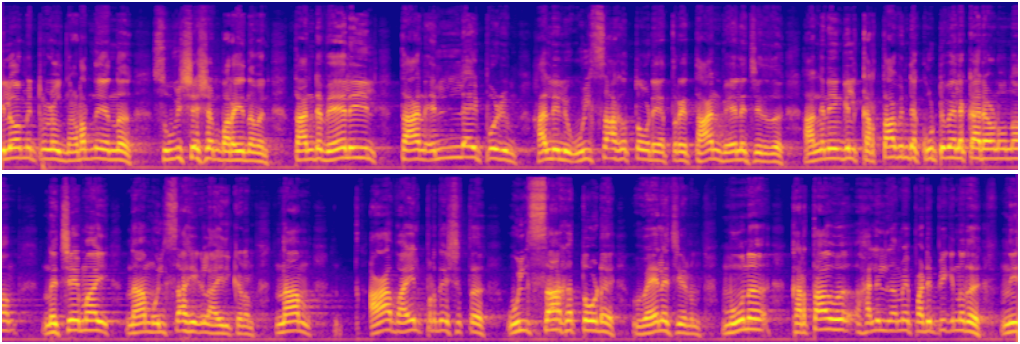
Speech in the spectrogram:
കിലോമീറ്ററുകൾ നടന്നു എന്ന് സുവിശേഷം പറയുന്നവൻ. തന്റെ വേലയിൽ താൻ എല്ലായ്പ്പോഴും അല്ലെങ്കിൽ ഉത്സാഹത്തോടെ അത്രേ താൻ വേല ചെയ്തത്. അങ്ങനെയെങ്കിൽ കർത്താവിന്റെ കൂട്ടുവേലക്കാരാണോ നാം? നിശ്ചയമായി നാം ഉത്സാഹികളായിരിക്കണം. നാം ആ വയൽ പ്രദേശത്ത് ഉത്സാഹത്തോടെ വേല ചെയ്യണം. മൂന്ന് കർത്താവ് ഹലിൽ നമ്മെ പഠിപ്പിക്കുന്നത് നീ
